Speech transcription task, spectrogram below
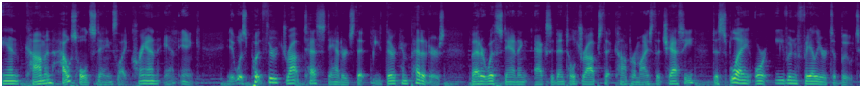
and common household stains like crayon and ink. It was put through drop test standards that beat their competitors, better withstanding accidental drops that compromise the chassis, display, or even failure to boot.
